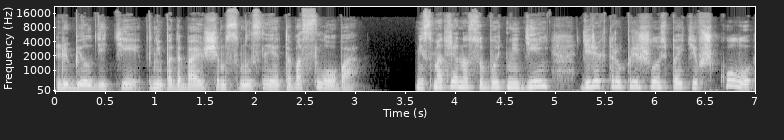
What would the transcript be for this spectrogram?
любил детей в неподобающем смысле этого слова. Несмотря на субботний день, директору пришлось пойти в школу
